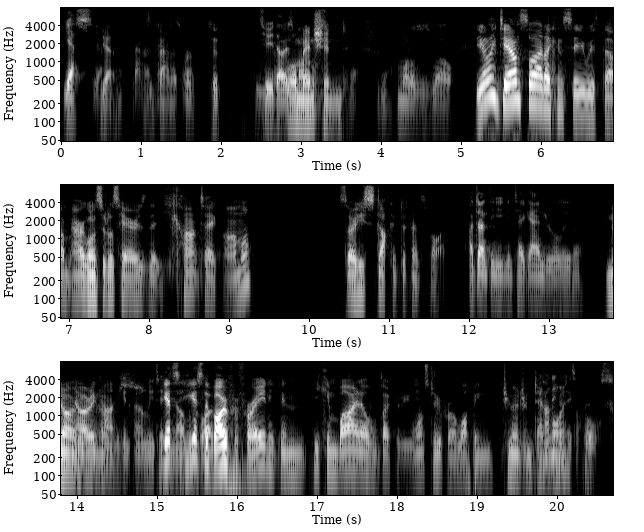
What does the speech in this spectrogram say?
Yes. Yeah. Yeah, Banner a banner as to, well. to the To those models. aforementioned Yeah. models as well. The only downside I can see with um, Aragorn Isildur's heir is that he can't take armor, so he's stuck at defense five. I don't think he can take Anduril either. No, no, he cannot. can't. He can only take. He gets an he gets the bow for free, and he can he can buy an elven cloak if he wants to for a whopping two hundred and ten Can't even points. take a horse.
